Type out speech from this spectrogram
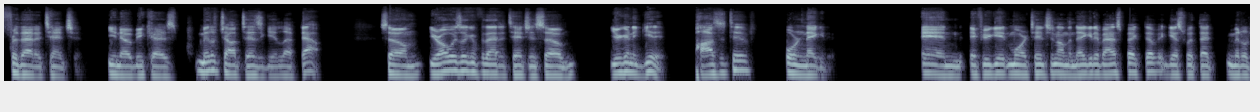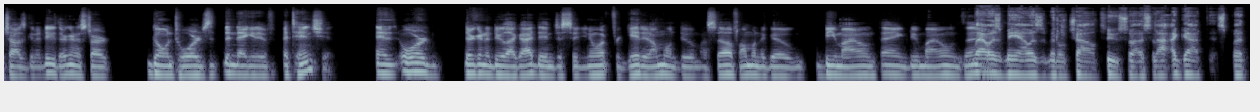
for that attention. You know, because middle child tends to get left out. So you're always looking for that attention. So you're going to get it positive or negative. And if you're getting more attention on the negative aspect of it, guess what that middle child is going to do? They're going to start going towards the negative attention. And or they're going to do like I did and just said, you know what, forget it. I'm going to do it myself. I'm going to go be my own thing, do my own thing. That was me. I was a middle child too. So I said, I, I got this. But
